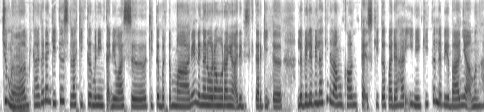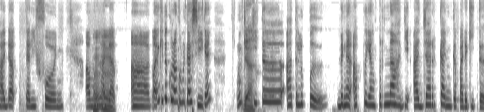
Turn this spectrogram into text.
Cuma hmm. kadang-kadang kita setelah kita meningkat dewasa, kita berteman eh, dengan orang-orang yang ada di sekitar kita. Lebih-lebih lagi dalam konteks kita pada hari ini, kita lebih banyak menghadap telefon, uh, menghadap, hmm. uh, maknanya kita kurang komunikasi kan. Mungkin yeah. kita uh, terlupa dengan apa yang pernah diajarkan kepada kita.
